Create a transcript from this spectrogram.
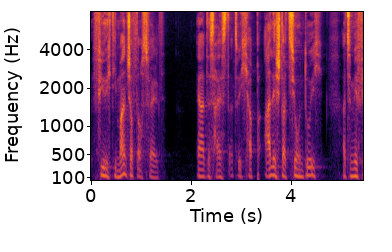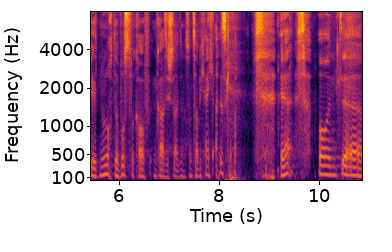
führe ich die Mannschaft aufs Feld. Ja, das heißt, also ich habe alle Stationen durch. Also mir fehlt nur noch der Wurstverkauf im Gazi-Stadion, sonst habe ich eigentlich alles gemacht. ja, und äh,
